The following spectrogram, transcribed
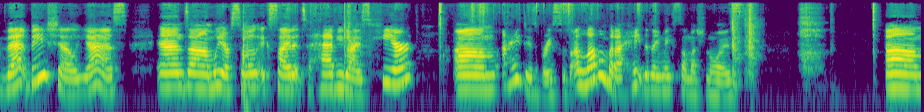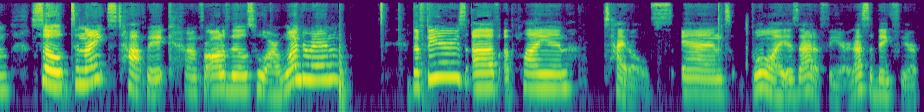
That Be show. Yes. And um, we are so excited to have you guys here. Um, I hate these braces. I love them, but I hate that they make so much noise. um, so tonight's topic, um, for all of those who are wondering, the fears of applying titles. And boy, is that a fear. That's a big fear.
